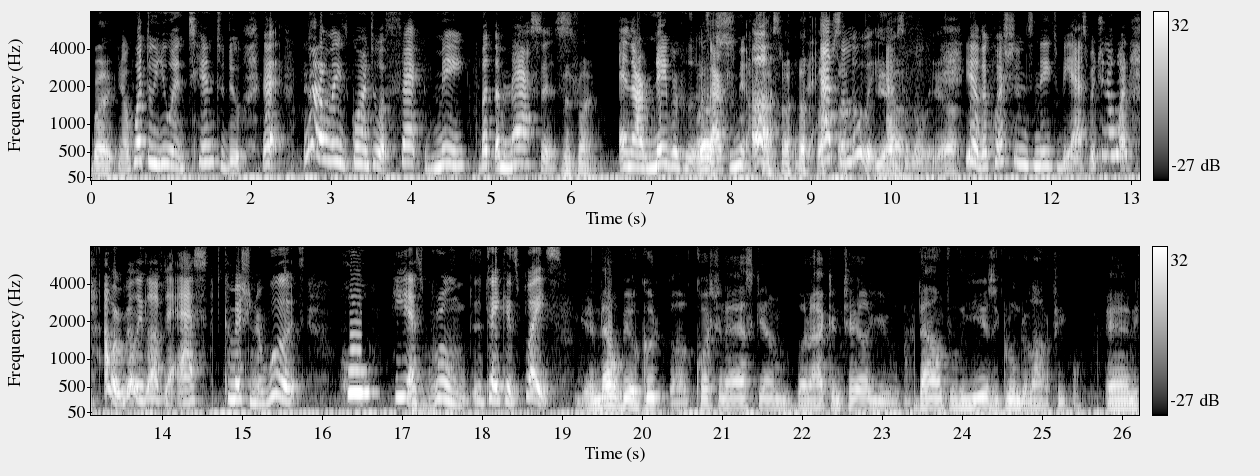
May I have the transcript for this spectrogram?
right. You know, what do you intend to do that not only is going to affect me but the masses? That's right. And our neighborhoods, Us. our community, us. absolutely, Yeah, absolutely. yeah. the questions need to be asked. But you know what? I would really love to ask Commissioner Woods who he has groomed to take his place. And that would be a good uh, question to ask him. But I can tell you, down through the years, he groomed a lot of people. And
